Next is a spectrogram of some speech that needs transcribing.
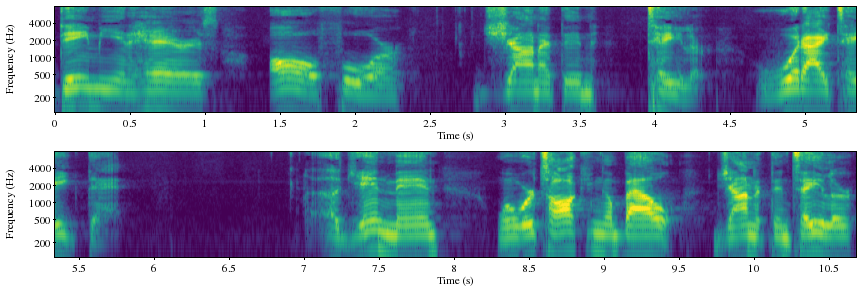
Damien Harris, all for Jonathan Taylor. Would I take that? Again, man, when we're talking about Jonathan Taylor,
